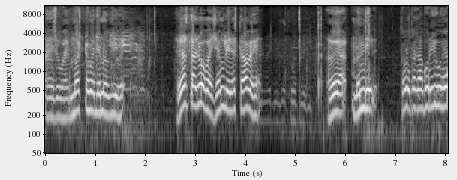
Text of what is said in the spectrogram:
અને જો ભાઈ મસ્ત મજાનો વ્યૂ હે રસ્તા જો ભાઈ જંગલી રસ્તા આવે છે. હવે મંદિર થોડુંક જ આગું રહ્યું છે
